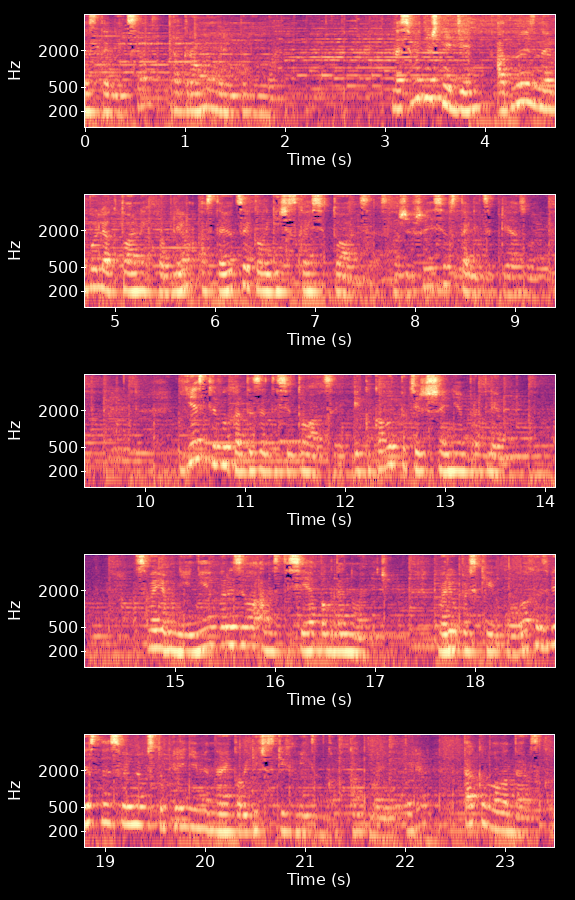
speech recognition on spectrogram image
Экологическая столица. Программа Мариуполь онлайн. На сегодняшний день одной из наиболее актуальных проблем остается экологическая ситуация, сложившаяся в столице Приазовья. Есть ли выход из этой ситуации и каковы пути решения проблемы? Свое мнение выразила Анастасия Богданович, мариупольский эколог, известная своими выступлениями на экологических митингах как в Мариуполе, так и в Володарском.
